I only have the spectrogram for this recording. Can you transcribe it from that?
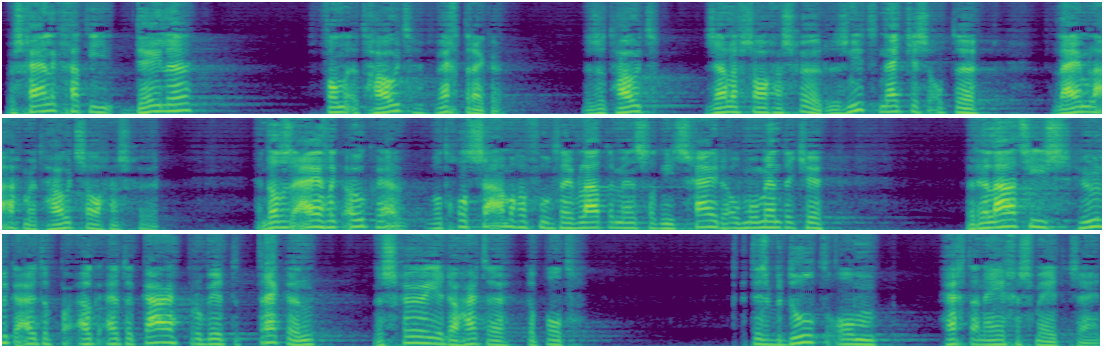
waarschijnlijk gaat die delen van het hout wegtrekken. Dus het hout zelf zal gaan scheuren. Dus niet netjes op de lijmlaag, maar het hout zal gaan scheuren. En dat is eigenlijk ook hè, wat God samengevoegd heeft. Laat de mensen dat niet scheiden. Op het moment dat je relaties, huwelijken uit, uit elkaar probeert te trekken, dan scheur je de harten kapot. Het is bedoeld om hecht aan één gesmeed te zijn.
